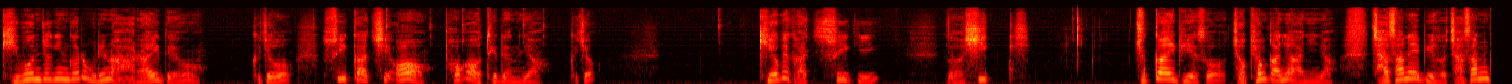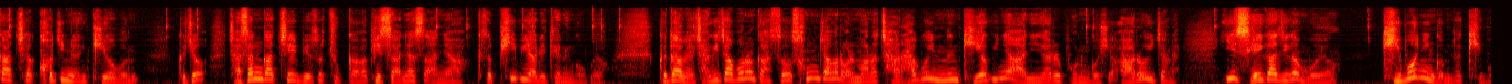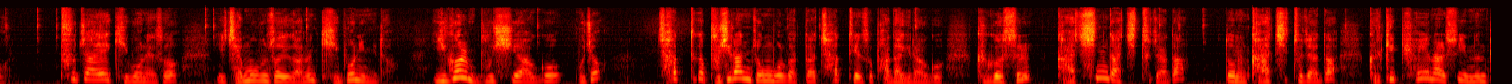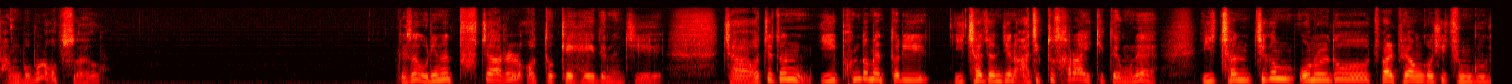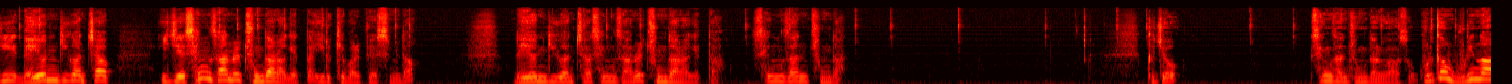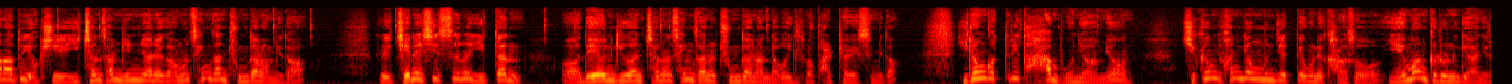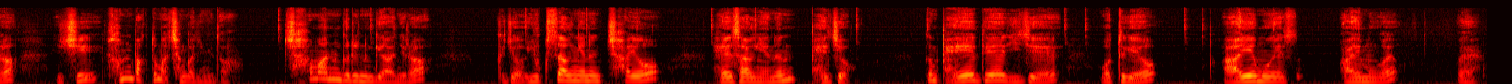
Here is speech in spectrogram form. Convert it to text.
기본적인 거를 우리는 알아야 돼요. 그죠? 수익 가치, 어, 퍼가 어떻게 되느냐. 그죠? 기업의 가치, 수익이 어, 시, 주가에 비해서 저평가냐 아니냐. 자산에 비해서 자산 가치가 커지면 기업은 그죠? 자산 가치에 비해서 주가가 비싸냐 싸냐. 그래서 PBR이 되는 거고요. 그 다음에 자기 자본을 가서 성장을 얼마나 잘 하고 있는 기업이냐 아니냐를 보는 것이 RO이잖아요. 이 세 가지가 뭐예요? 기본인 겁니다. 기본. 투자의 기본에서 이 재무 분석에 가는 기본입니다. 이걸 무시하고 뭐죠? 차트가 부실한 종목을 갖다 차트에서 바닥이라고 그것을 신가치 투자다 또는 가치 투자다 그렇게 표현할 수 있는 방법은 없어요. 그래서 우리는 투자를 어떻게 해야 되는지 자 어쨌든 이 펀더멘털이 2차 전지는 아직도 살아 있기 때문에 2000 지금 오늘도 발표한 것이 중국이 내연기관차 이제 생산을 중단하겠다 이렇게 발표했습니다. 내연기관차 생산을 중단하겠다. 생산 중단. 그죠? 생산 중단을 가서. 그러니까 우리나라도 역시 2030년에 가면 생산 중단합니다. 제네시스는 일단 어, 내연기관차는 생산을 중단한다고 일단 발표를 했습니다. 이런 것들이 다 뭐냐면 지금 환경 문제 때문에 가서 얘만 그러는 게 아니라 역시 선박도 마찬가지입니다. 차만 그리는 게 아니라 그죠? 육상에는 차요, 해상에는 배죠. 그럼 배에 대해 이제 어떻게 해요? IMO에서 IMO인가요? 네.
